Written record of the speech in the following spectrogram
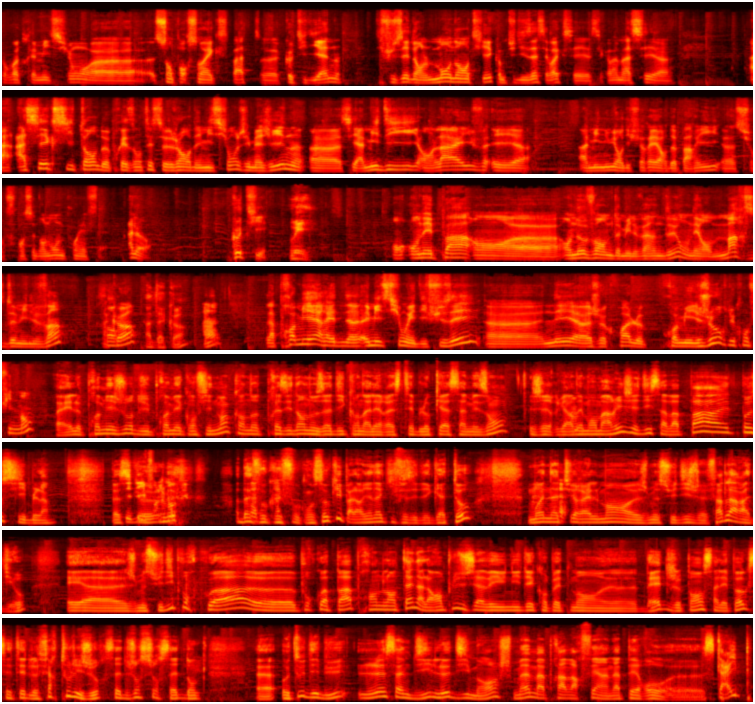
sur votre émission euh, 100% expat euh, quotidienne, diffusée dans le monde entier. Comme tu disais, c'est vrai que c'est quand même assez, euh, assez excitant de présenter ce genre d'émission, j'imagine. Euh, c'est à midi en live et euh, à minuit en différé heure de Paris euh, sur françaisdanslemonde.fr. Alors, Gauthier, Oui. on n'est pas en, euh, en novembre 2022, on est en mars 2020, d'accord? Ah d'accord. La première é- émission est diffusée, euh, née, euh, je crois, le premier jour du confinement. Ouais, le premier jour du premier confinement, quand notre président nous a dit qu'on allait rester bloqué à sa maison, j'ai regardé mon mari, j'ai dit ça va pas être possible. Parce dit, faut que je bah, faut qu'on s'occupe. Alors il y en a qui faisaient des gâteaux. Moi naturellement, euh, je me suis dit je vais faire de la radio et euh, je me suis dit pourquoi euh, pourquoi pas prendre l'antenne? Alors en plus j'avais une idée complètement bête, je pense à l'époque, c'était de le faire tous les jours, 7 jours sur 7. Donc au tout début, le samedi, le dimanche, même après avoir fait un apéro Skype,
